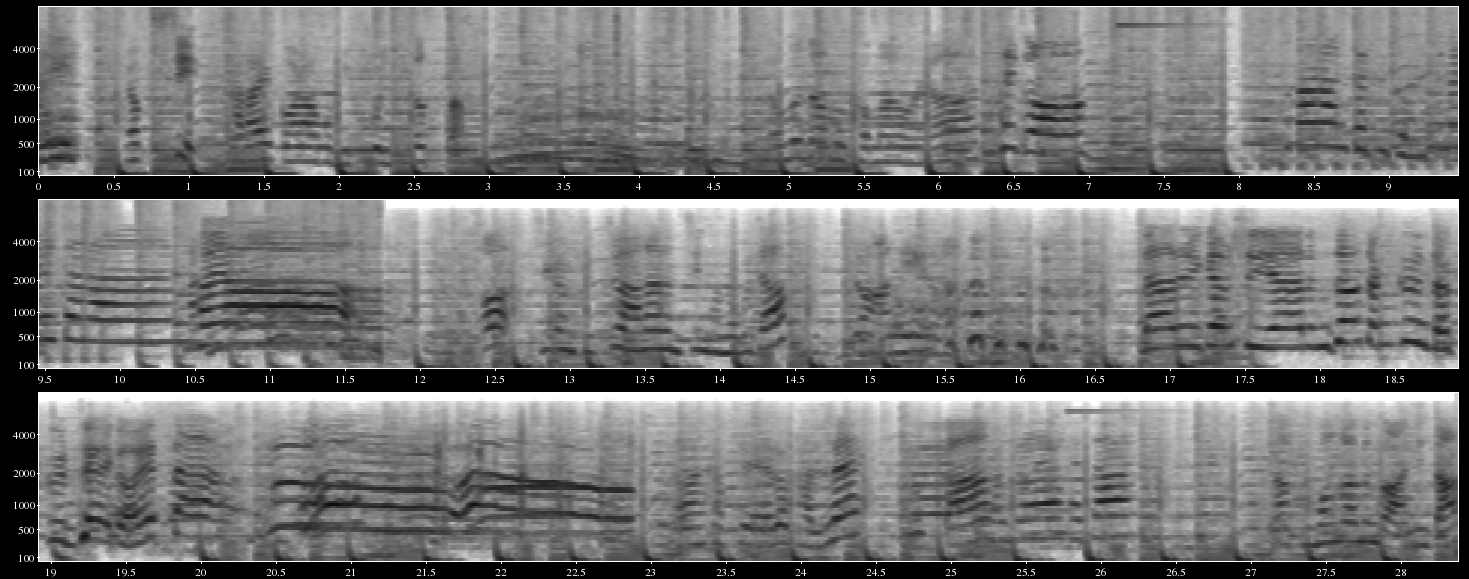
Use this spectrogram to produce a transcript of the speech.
하이라이트. 역시 잘할 거라고 믿고 있었어. 너무너무 고마워요. 최고! 사랑까지 돌진할 사람. 저요! 어, 지금 집중 안 하는 친구 누구죠? 저 아니에요. 나를 감시하는 저 적군 적군 제거했다! 도망가는 거 아니다.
